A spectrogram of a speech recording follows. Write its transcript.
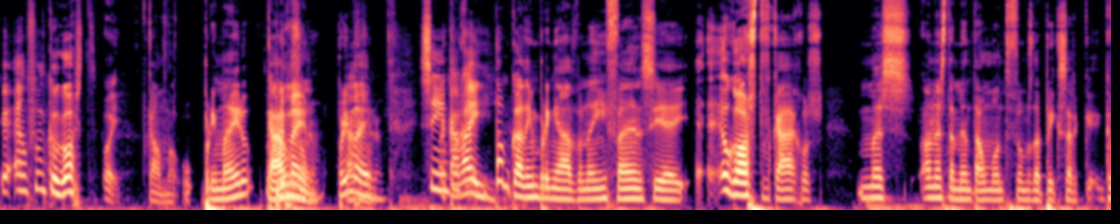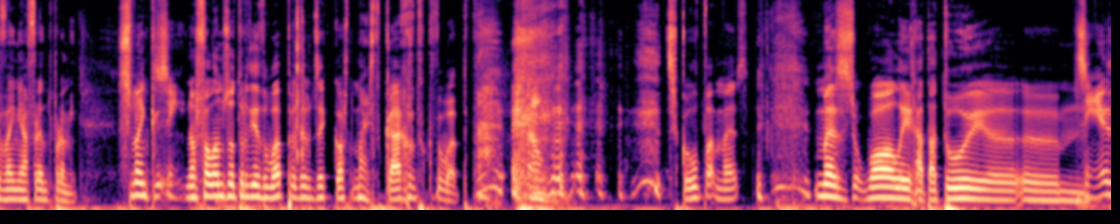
É um filme que eu gosto. Calma, o primeiro, Carros primeiro. um. Primeiro. Carros. Sim, Acaba porque aí. Está um bocado embrenhado na infância. e- Eu gosto de carros, mas honestamente há um monte de filmes da Pixar que, que vêm à frente para mim. Se bem que Sim. nós falamos outro dia do Up, eu devo dizer que gosto mais do carros do que do Up. Não. Desculpa, mas. Mas Wally, Ratatouille. uh, um, Sim, é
